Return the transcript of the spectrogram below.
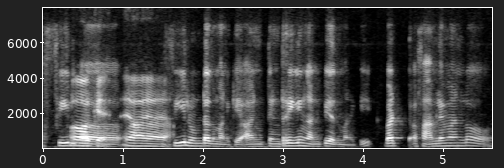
ఫీల్ ఫీల్ ఉండదు మనకి. అంత ఇంట్రీగింగ్ అనిపించదు మనకి. బట్ ఫ్యామిలీ మ్యాన్లో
